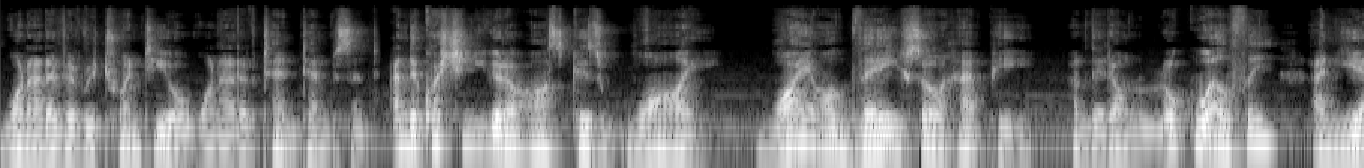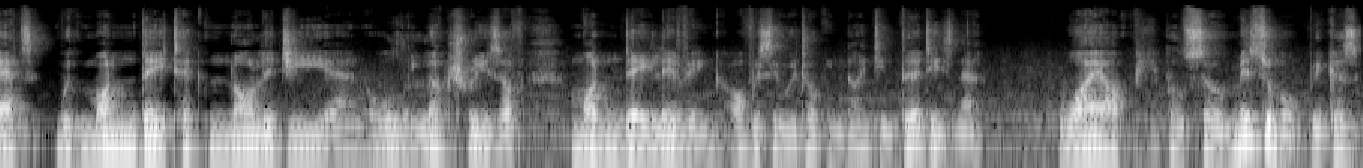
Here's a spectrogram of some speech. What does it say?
1 out of every 20 or 1 out of 10, 10%. And the question you gotta ask is why? Why are they so happy and they don't look wealthy, and yet with modern day technology and all the luxuries of modern day living, obviously we're talking 1930s now, why are people so miserable? Because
